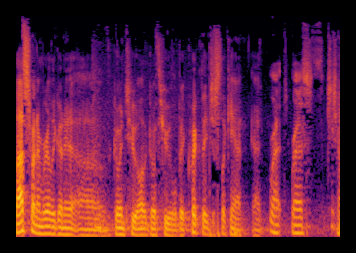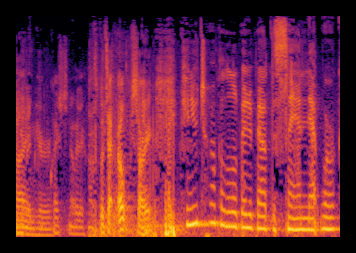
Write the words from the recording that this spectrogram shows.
Last one I'm really going to uh, go into, I'll go through a little bit quickly, just looking at, at Russ, time here. Question over there. What's that? Oh, sorry. Can you talk a little bit about the SAN network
